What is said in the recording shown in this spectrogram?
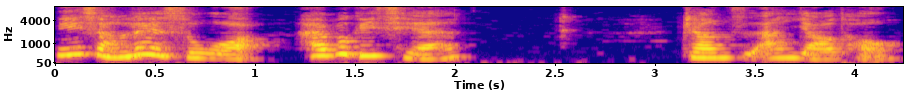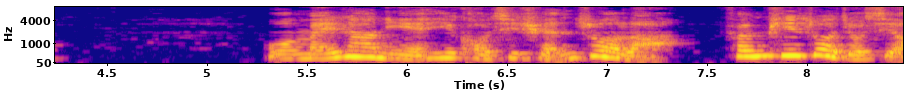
你想累死我还不给钱？”张子安摇头：“我没让你一口气全做了，分批做就行。”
